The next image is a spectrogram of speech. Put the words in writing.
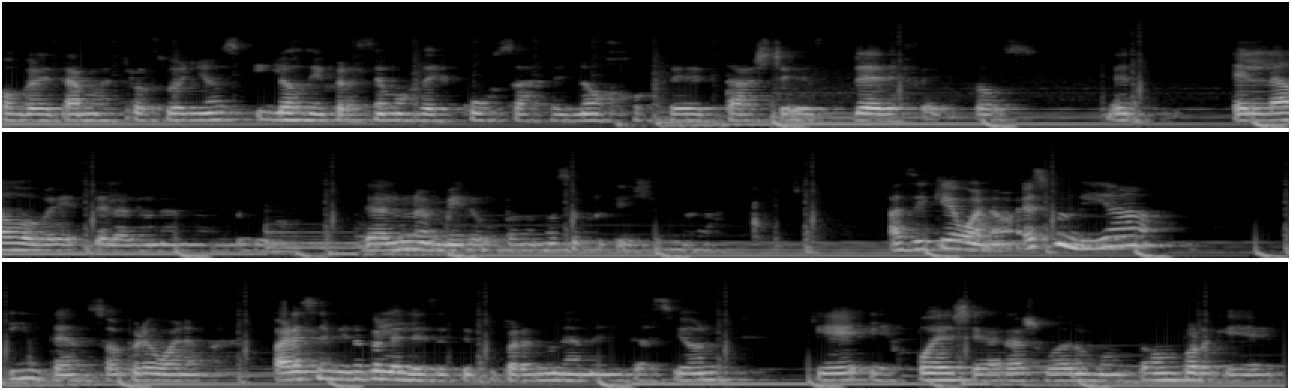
concretar nuestros sueños y los disfracemos de excusas, de enojos, de detalles, de defectos, de el lado B de la luna en Virgo, de la luna en Virgo, pero no sé por qué dije. Así que bueno, es un día intenso, pero bueno, para ese miércoles les estoy preparando una meditación que les puede llegar a ayudar un montón porque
